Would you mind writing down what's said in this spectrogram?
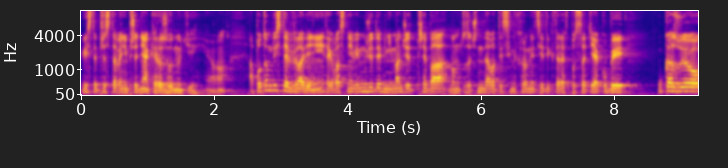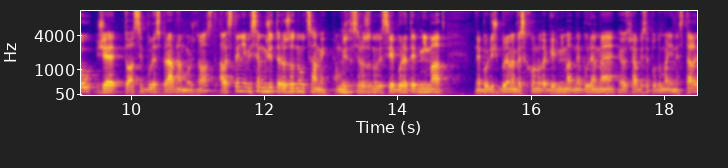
kdy jste představeni před nějaké rozhodnutí. Jo? A potom, když jste vyladěni, tak vlastně vy můžete vnímat, že třeba vám to začne dávat ty synchronicity, které v podstatě jakoby ukazují, že to asi bude správná možnost, ale stejně vy se můžete rozhodnout sami a můžete se rozhodnout, jestli je budete vnímat, nebo když budeme bez schonu, tak je vnímat nebudeme, jo, třeba by se potom ani nestali.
